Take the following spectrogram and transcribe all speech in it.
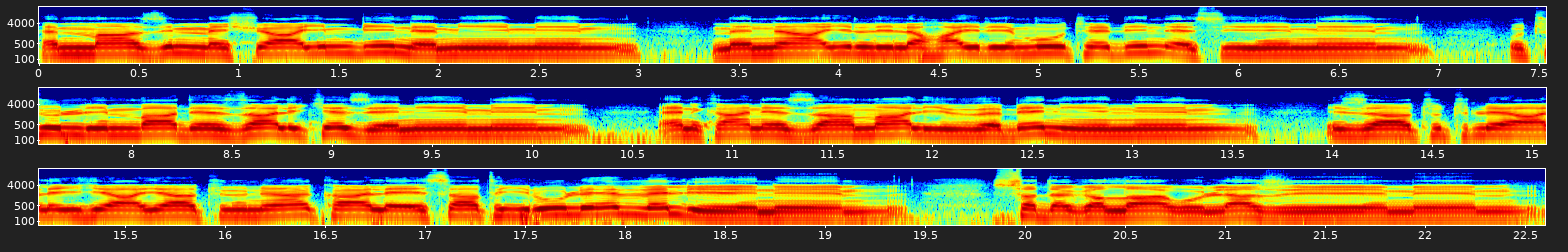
Hemmazim meşaim binemimim. Mennail lil hayri mutedin esimim. Utullin bade zalike zenimim. En kane zamali ve beninim. İza tutle aleyhi ayatuna kale esatirul evvelinim. Sadakallahu lazimim.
